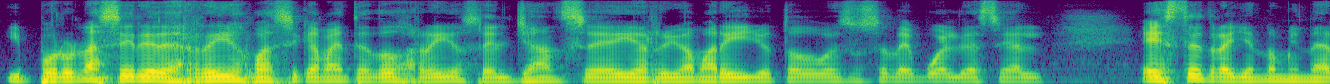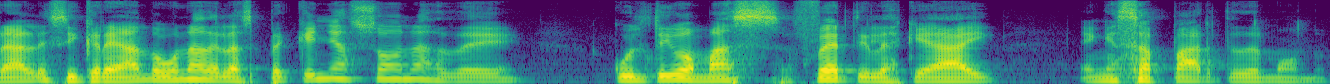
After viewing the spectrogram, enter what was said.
y por una serie de ríos, básicamente dos ríos, el Yangtze y el río Amarillo, todo eso se devuelve hacia el este trayendo minerales y creando una de las pequeñas zonas de cultivo más fértiles que hay en esa parte del mundo.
